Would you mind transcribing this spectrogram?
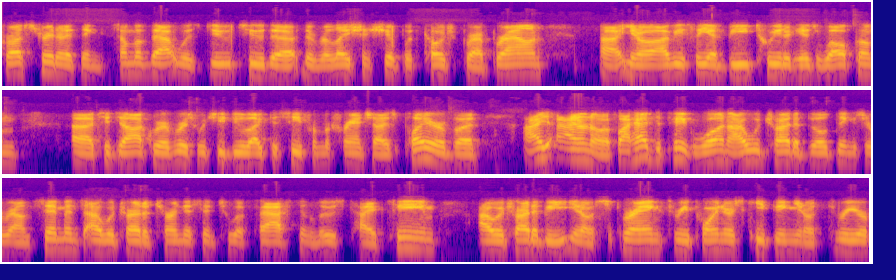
frustrated. I think some of that was due to the the relationship with Coach Brett Brown. Uh, you know, obviously Embiid tweeted his welcome uh, to Doc Rivers, which you do like to see from a franchise player. But I, I don't know. If I had to pick one, I would try to build things around Simmons. I would try to turn this into a fast and loose type team. I would try to be, you know, spraying three pointers, keeping, you know, three or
